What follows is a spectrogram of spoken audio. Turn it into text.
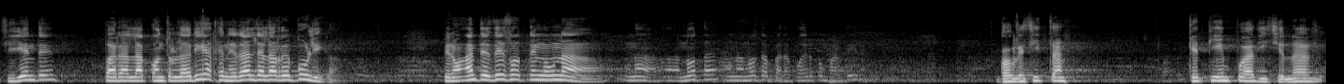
Siguiente, para la Contraloría General de la República. Pero antes de eso tengo una, una nota, una nota para poder compartir. Congresista, ¿qué tiempo adicional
